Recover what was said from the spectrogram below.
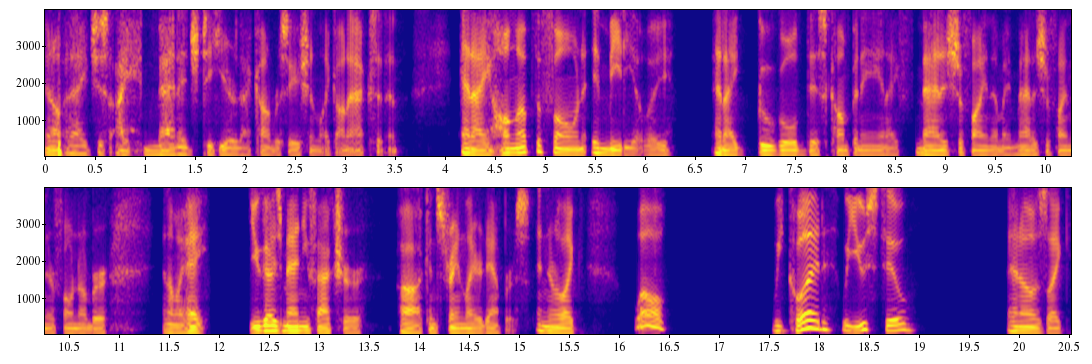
You know, and I just, I managed to hear that conversation like on accident. And I hung up the phone immediately and I Googled this company and I managed to find them. I managed to find their phone number. And I'm like, hey, you guys manufacture uh, constrained layer dampers. And they're like, well, we could, we used to. And I was like,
